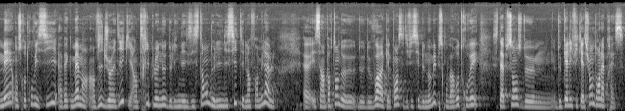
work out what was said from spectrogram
mais on se retrouve ici avec même un, vide juridique et un triple nœud de l'inexistant, de l'illicite et de l'informulable. Euh, et c'est important de, voir à quel point c'est difficile de nommer, puisqu'on va retrouver cette absence de, qualification dans la presse.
